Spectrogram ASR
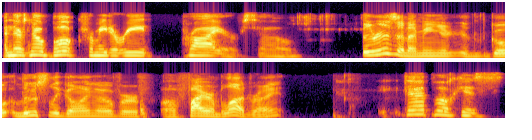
And there's no book for me to read prior, so there isn't. I mean, you're, you're go loosely going over uh, Fire and Blood, right? That book is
